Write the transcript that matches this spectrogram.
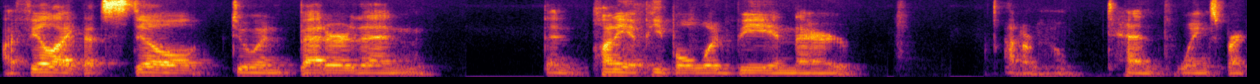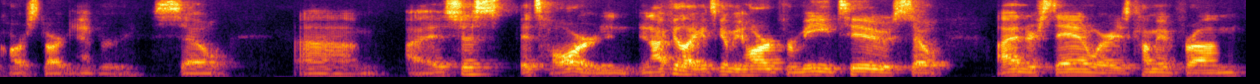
I feel like that's still doing better than than plenty of people would be in their I don't know 10th wing sprint car start ever. So um, I, it's just it's hard and, and I feel like it's gonna be hard for me too. So I understand where he's coming from.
